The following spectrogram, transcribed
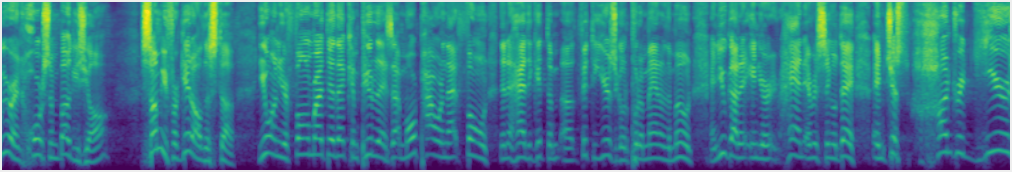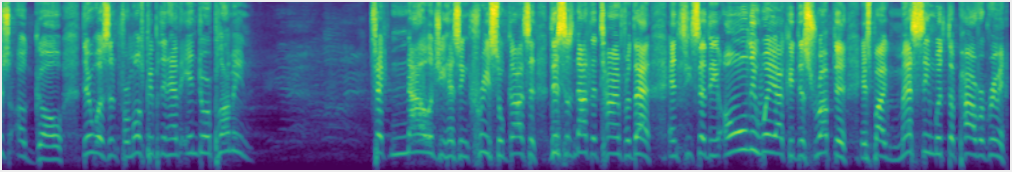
we were in horse and buggies, y'all. Some of you forget all this stuff. You on your phone right there, that computer that has got more power in that phone than it had to get them uh, 50 years ago to put a man on the moon. And you got it in your hand every single day. And just 100 years ago, there wasn't, for most people, didn't have indoor plumbing. Technology has increased. So God said, This is not the time for that. And He said, The only way I could disrupt it is by messing with the power of agreement.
